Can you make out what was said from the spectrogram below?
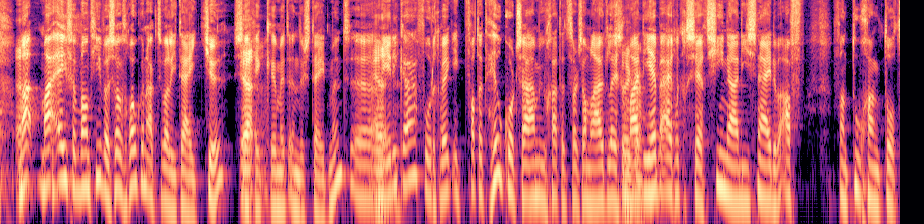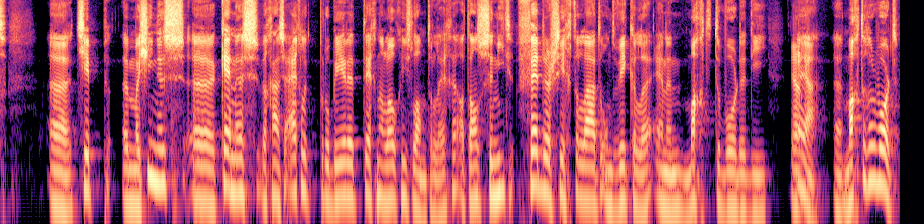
maar, maar even, want hier was ook, ook een actualiteitje, zeg Ja. ik eh, met understatement. Eh, Amerika, vorige week. Ik vat het heel kort samen, u gaat het straks allemaal uitleggen. Zeker. Maar die hebben eigenlijk gezegd, China die snijden we af van toegang tot eh, chip, eh, machines, eh, kennis. We gaan ze eigenlijk proberen technologisch lam te leggen. Althans, ze niet verder zich te laten ontwikkelen en een macht te worden die Ja. Nou ja, machtiger wordt.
